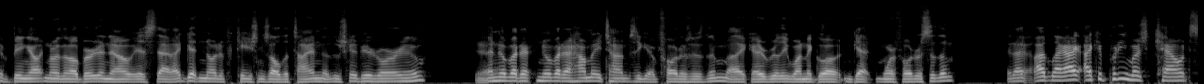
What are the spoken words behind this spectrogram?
uh, being out in northern Alberta now is that I get notifications all the time that there's going to be a aurora out. Yeah. And no matter no matter how many times I get photos of them, like I really want to go out and get more photos of them. And Yeah. I, I'm like I, I could pretty much count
